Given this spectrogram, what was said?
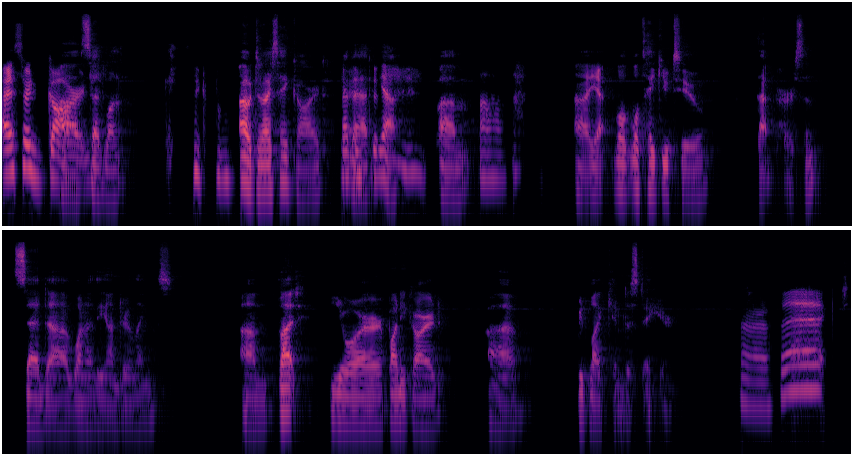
I just heard Uh, guard. said one. Um, Oh, did I say guard? My bad. Yeah. Um. uh, Uh. Yeah. We'll we'll take you to that person Said uh, one of the underlings. Um. But your bodyguard. Uh. We'd like him to stay here. perfect.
